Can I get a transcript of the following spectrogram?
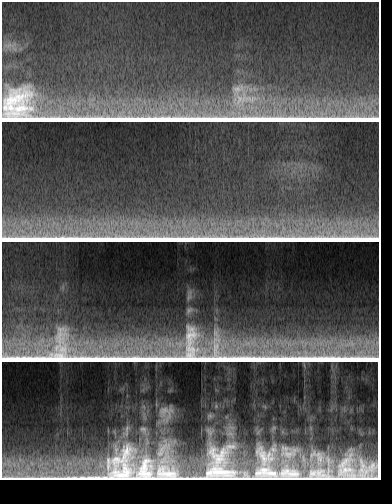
Alright. Alright. Alright. I'm gonna make one thing very, very, very clear before I go on.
